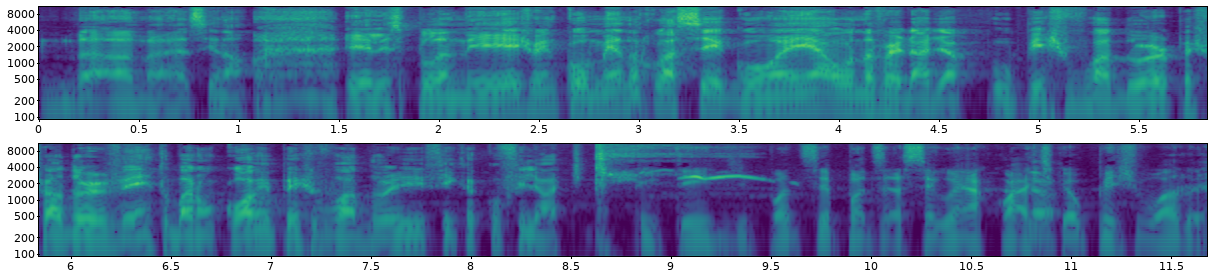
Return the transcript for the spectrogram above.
Não, não é assim não. Eles planejam, encomendam com a cegonha, ou na verdade a- o peixe voador, o peixe voador vem, o tubarão come o peixe voador e fica com o filhote. Entendi. Pode ser, pode ser a cegonha aquática, é o peixe voador.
